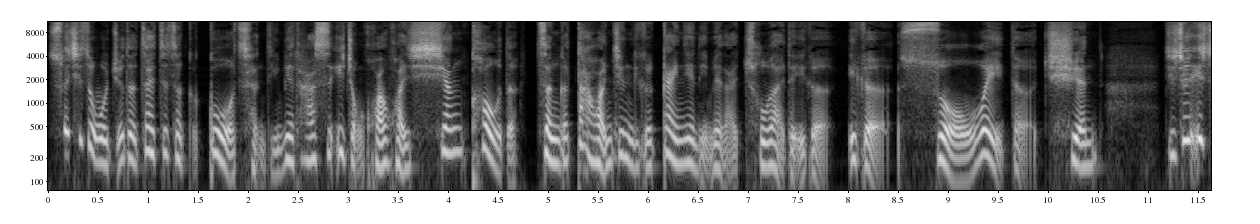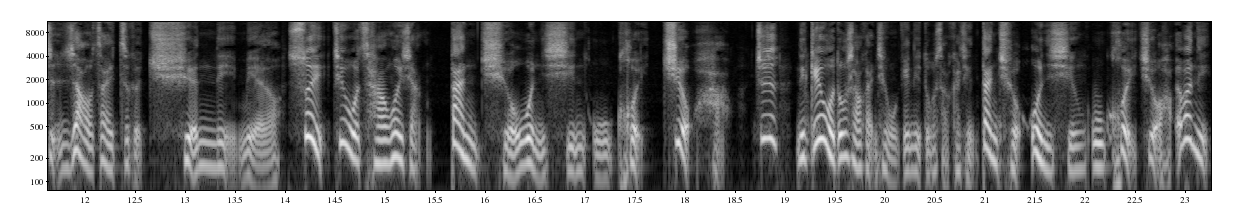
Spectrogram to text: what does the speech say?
所以其实我觉得在这整个过程里面，它是一种环环相扣的整个大环境一个概念里面来出来的一个一个所谓的圈，你就一直绕在这个圈里面哦。所以就我常会想，但求问心无愧就好。就是你给我多少感情，我给你多少感情，但求问心无愧就好。要不然你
